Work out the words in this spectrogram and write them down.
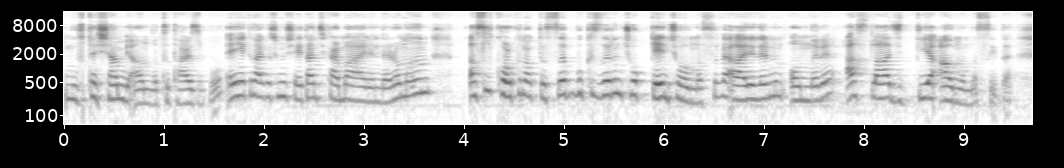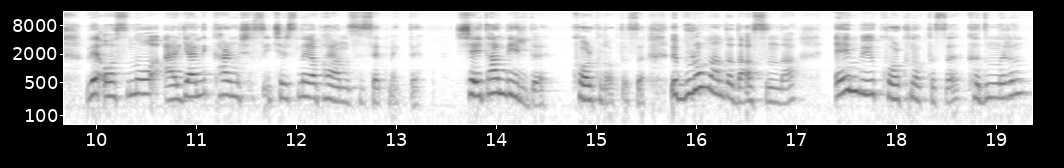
muhteşem bir anlatı tarzı bu. En yakın arkadaşımın şeytan çıkarma ayininde romanın Asıl korku noktası bu kızların çok genç olması ve ailelerinin onları asla ciddiye almamasıydı. Ve aslında o ergenlik karmaşası içerisinde yapayalnız hissetmekti. Şeytan değildi korku noktası. Ve bu romanda da aslında en büyük korku noktası kadınların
